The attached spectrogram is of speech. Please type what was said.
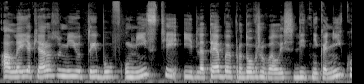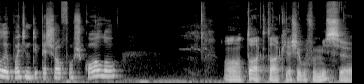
але як я розумію, ти був у місті, і для тебе продовжувались літні канікули, потім ти пішов у школу. О, так, так. Я ще був у місці.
